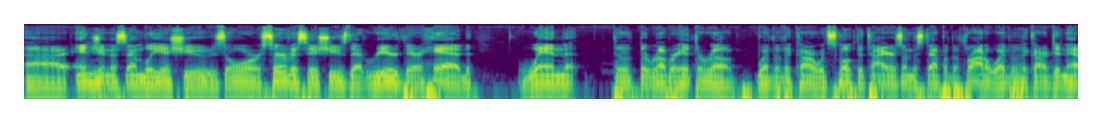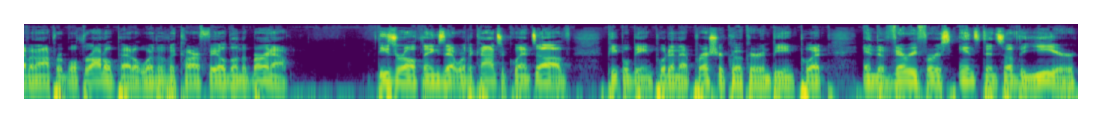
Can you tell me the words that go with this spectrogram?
uh, engine assembly issues or service issues that reared their head when the, the rubber hit the road, whether the car would smoke the tires on the step of the throttle, whether the car didn't have an operable throttle pedal, whether the car failed on the burnout. These are all things that were the consequence of people being put in that pressure cooker and being put in the very first instance of the year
